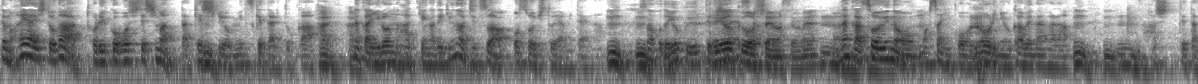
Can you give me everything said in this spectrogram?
でも早い人が取りこぼしてしまった景色を見つけたりとか、はいはい。なんかいろんな発見ができるのは実は遅い人やみたいな、うんうん。そんなことよく言ってるじゃないですか。よくおっしゃいますよね。うん。はいなんかそういうのをまさにこう脳裏に浮かべながら、うん。うんうん走ってた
